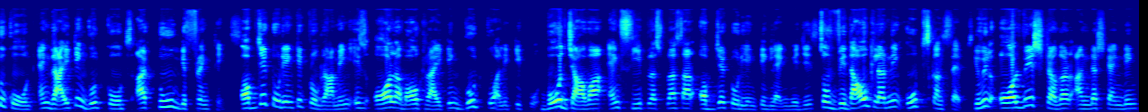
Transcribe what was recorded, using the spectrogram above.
to code and writing good codes are two different things. Object-oriented programming is all about writing good quality code. Both Java and C++ are object-oriented languages. So without learning OOPS concepts, you will always struggle understanding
